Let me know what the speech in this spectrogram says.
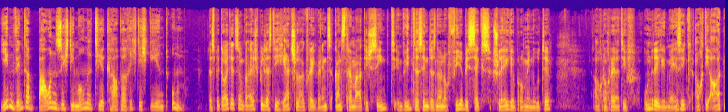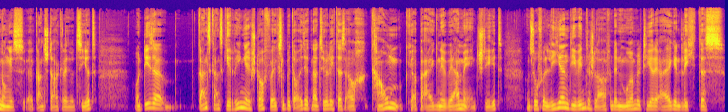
Jeden Winter bauen sich die Murmeltierkörper richtiggehend um. Das bedeutet zum Beispiel, dass die Herzschlagfrequenz ganz dramatisch sinkt. Im Winter sind das nur noch vier bis sechs Schläge pro Minute, auch noch relativ unregelmäßig. Auch die Atmung ist äh, ganz stark reduziert. Und dieser ganz, ganz geringe Stoffwechsel bedeutet natürlich, dass auch kaum körpereigene Wärme entsteht. Und so verlieren die winterschlafenden Murmeltiere eigentlich das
